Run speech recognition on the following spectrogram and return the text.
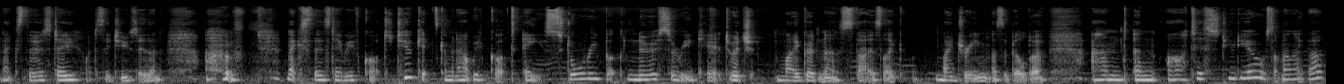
next Thursday, what to say Tuesday then, um, next Thursday we've got two kits coming out. We've got a storybook nursery kit, which my goodness, that is like my dream as a builder, and an artist studio or something like that.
